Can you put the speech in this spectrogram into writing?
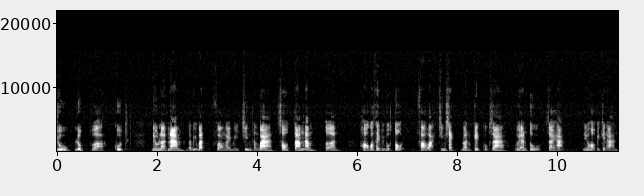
Yu, Lup và Kut đều là nam đã bị bắt vào ngày 19 tháng 3 sau 8 năm ở ẩn. Họ có thể bị buộc tội phá hoại chính sách đoàn kết quốc gia với án tù dài hạn nếu họ bị kết án.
